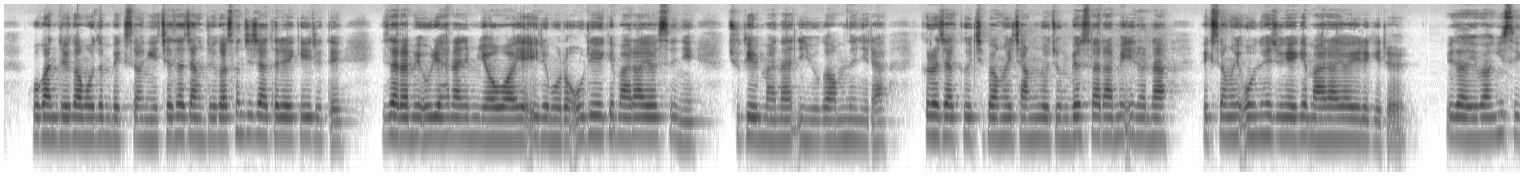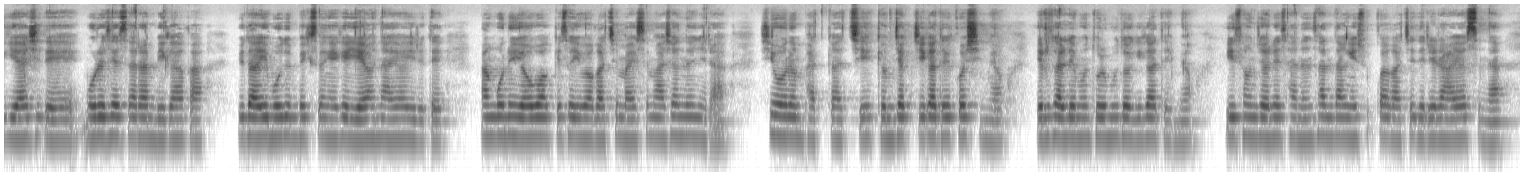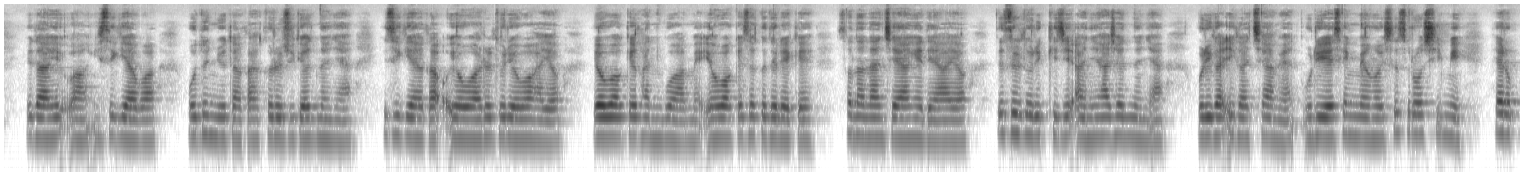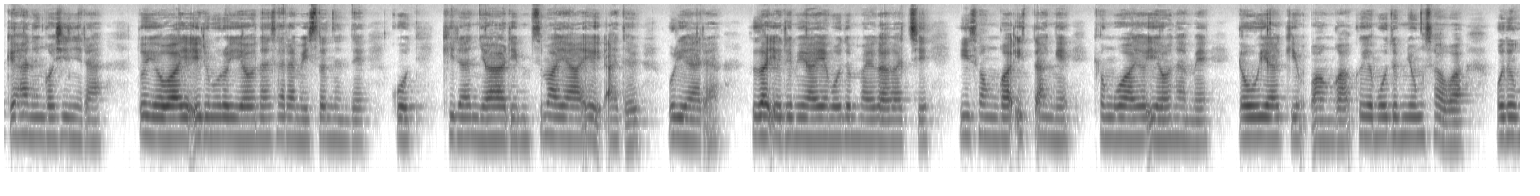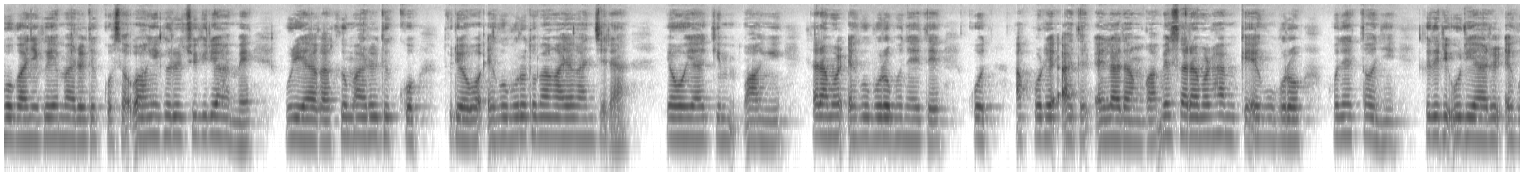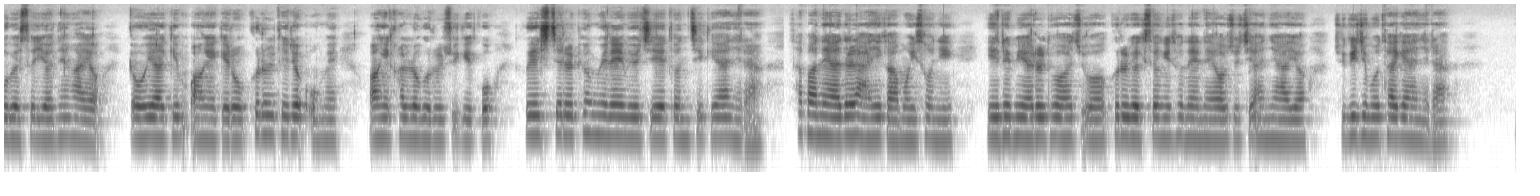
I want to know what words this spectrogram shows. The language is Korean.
고관들과 모든 백성이 제사장들과 선지자들에게 이르되 이 사람이 우리 하나님 여호와의 이름으로 우리에게 말하였으니 죽일 만한 이유가 없느니라. 그러자 그 지방의 장로 중 몇 사람이 일어나 백성의 온 회중에게 말하여 이르기를. 유다의 왕 히스기야 시대에 모레셋 사람 미가가 유다의 모든 백성에게 예언하여 이르되 만군의 여호와께서 이와 같이 말씀하셨느니라. 시온은 밭같이 경작지가 될 것이며 예루살렘은 돌무더기가 되며 이 성전에 사는 산당이 숲과 같이 되리라 하였으나 유다의 왕 히스기야와 모든 유다가 그를 죽였느냐? 히스기야가 여호와를 두려워하여 여호와께 간구하며 여호와께서 그들에게 선언한 재앙에 대하여 뜻을 돌이키지 아니하셨느냐? 우리가 이같이 하면 우리의 생명을 스스로 심히 해롭게 하는 것이니라. 또 여호와의 이름으로 예언한 사람이 있었는데 곧 기란 여아림 스마야의 아들 우리아라 그가 예레미야의 모든 말과 같이 이 성과 이 땅에 경고하여 예언하매 여호야김 왕과 그의 모든 용사와 모든 고관이 그의 말을 듣고서 왕이 그를 죽이려 하매 우리아가 그 말을 듣고 두려워 애굽으로 도망하여 간지라. 여호야김 왕이 사람을 애굽으로 보내되 곧 악볼의 아들 엘라단과 몇 사람을 함께 애굽으로 보냈더니 그들이 우리아를 애굽에서 연행하여 여호야김 왕에게로 그를 데려오매 왕이 칼로 그를 죽이고 그의 시체를 평민의 묘지에 던지게 하니라. 사반의 아들 아이가모의 손이 예레미야를 도와주어 그를 백성이 손에 내어주지 아니하여 죽이지 못하게 하니라.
